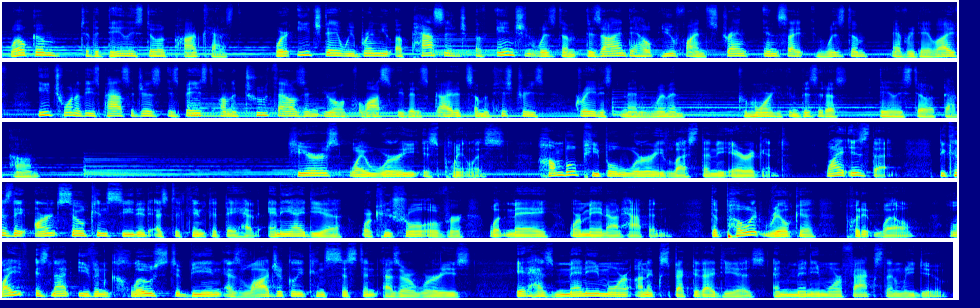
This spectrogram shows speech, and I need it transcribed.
Welcome to the Daily Stoic Podcast, where each day we bring you a passage of ancient wisdom designed to help you find strength, insight, and wisdom in everyday life. Each one of these passages is based on the 2,000 year old philosophy that has guided some of history's greatest men and women. For more, you can visit us at dailystoic.com. Here's why worry is pointless. Humble people worry less than the arrogant. Why is that? Because they aren't so conceited as to think that they have any idea or control over what may or may not happen. The poet Rilke put it well. Life is not even close to being as logically consistent as our worries. It has many more unexpected ideas and many more facts than we do.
